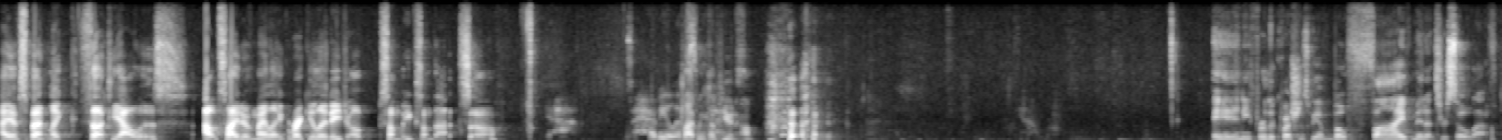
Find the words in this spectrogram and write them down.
I have spent like 30 hours outside of my like regular day job some weeks on that. So Yeah, it's a heavy lift glad we have you sometimes. now. Any further questions? We have about five minutes or so left.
